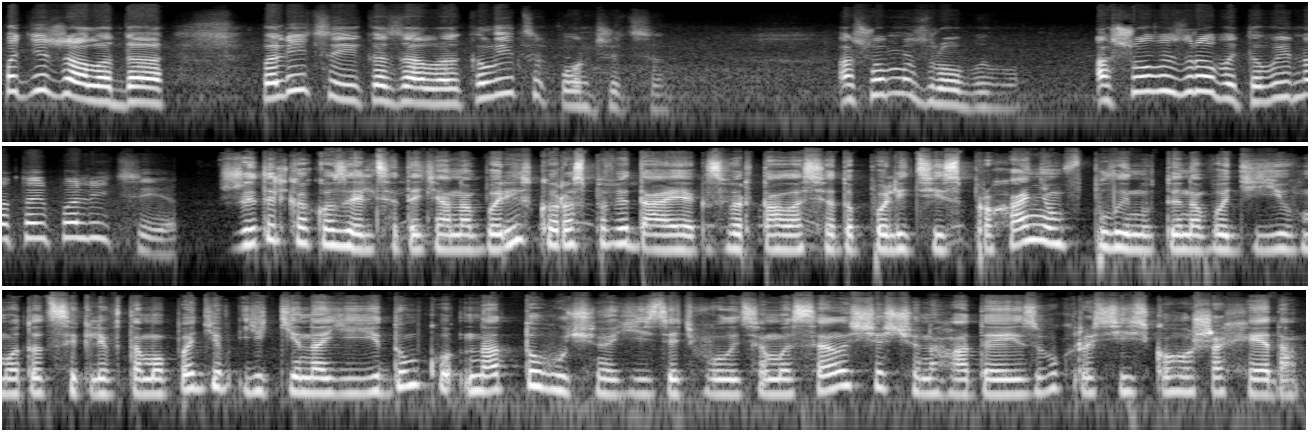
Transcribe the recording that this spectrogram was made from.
під'їжджала до поліції і казала, коли це кончиться. А що ми зробимо? А що ви зробите? Ви на той поліції. Жителька Козельця Тетяна Борізко розповідає, як зверталася до поліції з проханням вплинути на водіїв мотоциклів та мопедів, які, на її думку, надто гучно їздять вулицями селища, що нагадує і звук російського шахеда.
